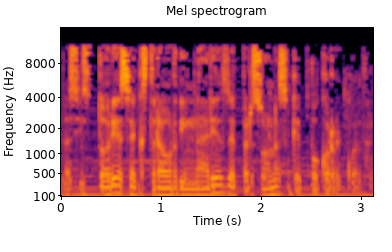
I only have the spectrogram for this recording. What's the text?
Las historias extraordinarias de personas que poco recuerdan.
